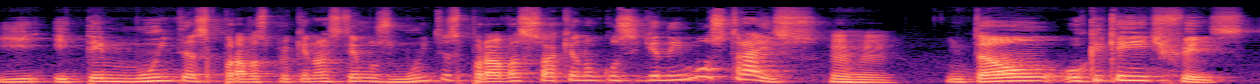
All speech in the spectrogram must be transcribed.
E, e ter muitas provas, porque nós temos muitas provas, só que eu não conseguia nem mostrar isso. Uhum. Então, o que, que a gente fez?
